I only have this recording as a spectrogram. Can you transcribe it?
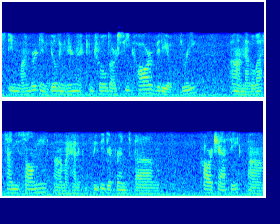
is Steven Leimberg in Building an Internet-Controlled RC Car, Video 3. Um, now the last time you saw me, um, I had a completely different um, car chassis. Um,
